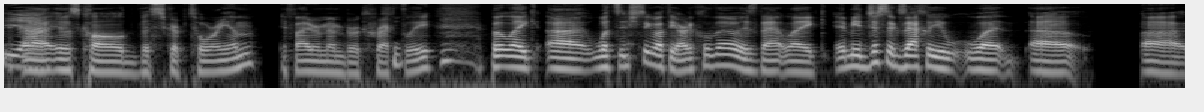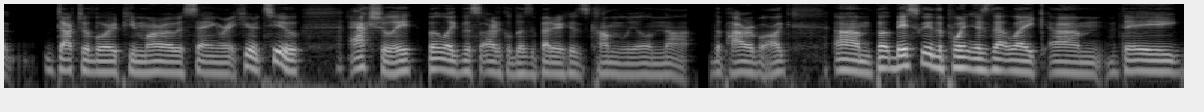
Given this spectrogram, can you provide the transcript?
Yeah, uh, it was called the Scriptorium, if I remember correctly. but like, uh, what's interesting about the article though is that like, I mean, just exactly what uh, uh, Dr. Lori P. Morrow is saying right here too, actually. But like, this article does it better because it's Commonweal and not the Power Blog. Um, but basically, the point is that like, um, they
